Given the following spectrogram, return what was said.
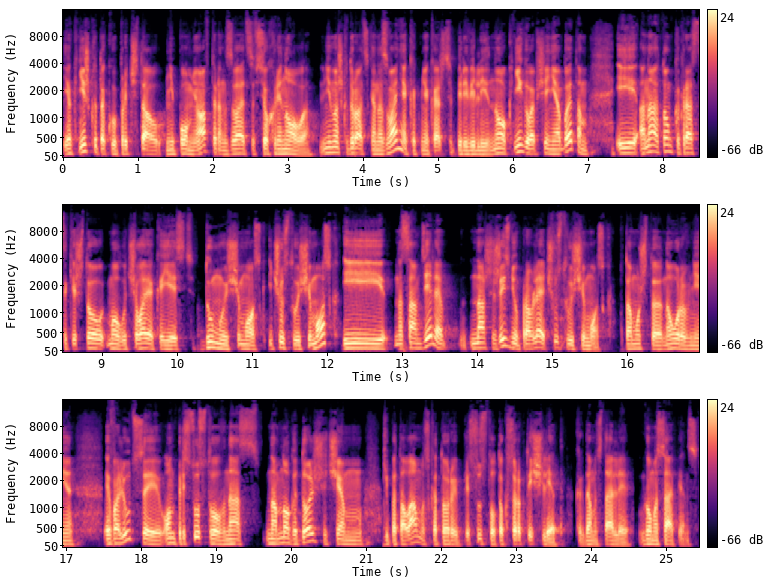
Я книжку такую прочитал, не помню автора, называется «Все хреново». Немножко дурацкое название, как мне кажется, перевели, но книга вообще не об этом. И она о том как раз-таки, что, мол, у человека есть думающий мозг и чувствующий мозг. И на самом деле нашей жизнью управляет чувствующий мозг. Потому что на уровне эволюции он присутствовал в нас намного дольше, чем гипоталамус, который присутствовал только 40 тысяч лет, когда мы стали Homo sapiens.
